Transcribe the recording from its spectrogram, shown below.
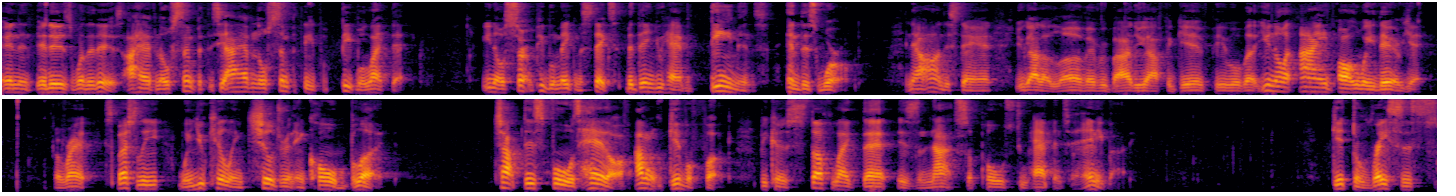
And it is what it is. I have no sympathy. See, I have no sympathy for people like that. You know, certain people make mistakes, but then you have demons in this world. Now, I understand you got to love everybody, you got to forgive people, but you know what? I ain't all the way there yet. All right? Especially when you killing children in cold blood. Chop this fool's head off. I don't give a fuck because stuff like that is not supposed to happen to anybody. Get the racists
